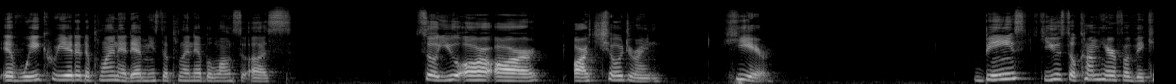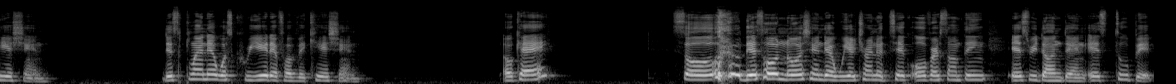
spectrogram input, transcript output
If we created the planet, that means the planet belongs to us. So you are our our children here. Beings used to come here for vacation. This planet was created for vacation. Okay? So this whole notion that we are trying to take over something is redundant. It's stupid.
